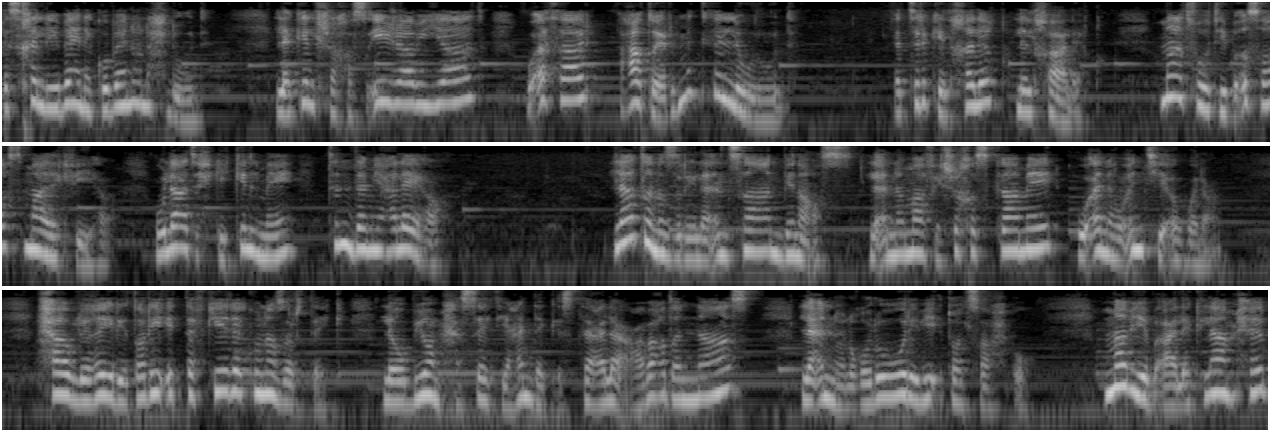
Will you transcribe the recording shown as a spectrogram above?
بس خلي بينك وبينهم حدود. لكل شخص إيجابيات وأثر عطر مثل الورود. اتركي الخلق للخالق. ما تفوتي بقصص مالك فيها ولا تحكي كلمة تندمي عليها. لا تنظري لإنسان بنقص لأنه ما في شخص كامل وأنا وإنتي أولا. حاولي غيري طريقة تفكيرك ونظرتك. لو بيوم حسيتي عندك استعلاء على بعض الناس لأنه الغرور بيقتل صاحبه. ما بيبقى لك لا محب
